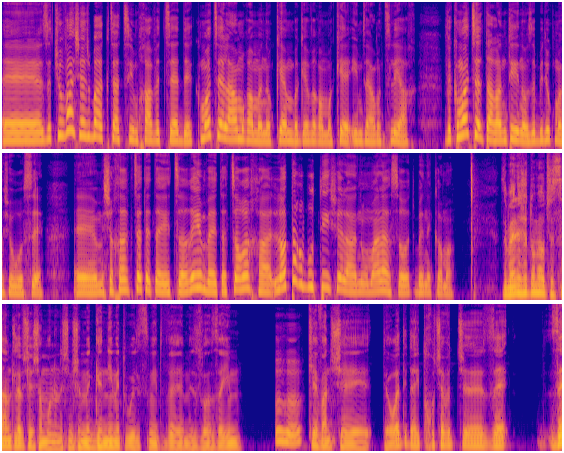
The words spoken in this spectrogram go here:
אה, זו תשובה שיש בה קצת שמחה וצדק, כמו אצל עמרם הנוקם בגבר המכה, אם זה היה מצליח. וכמו אצל טרנטינו, זה בדיוק מה שהוא עושה. אה, משחרר קצת את היצרים ואת הצורך הלא תרבותי שלנו, מה לעשות, בנקמה. זה מעניין שאת אומרת ששמת לב שיש המון אנשים שמגנים את וויל סמית ומזועזעים, מהמם. כיוון שתאורטית היית חושבת שזה זה,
